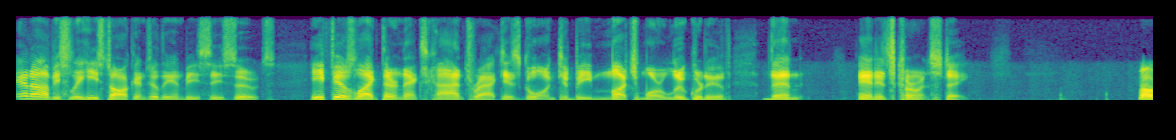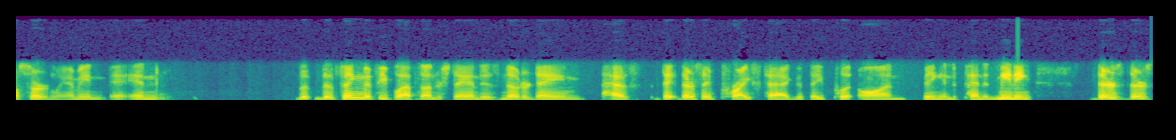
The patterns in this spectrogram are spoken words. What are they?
and obviously he's talking to the NBC suits. He feels like their next contract is going to be much more lucrative than in its current state. Oh, certainly. I mean, and the the thing that people have to understand is Notre Dame has they, there's a price tag that they put on being independent, meaning – there's there's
